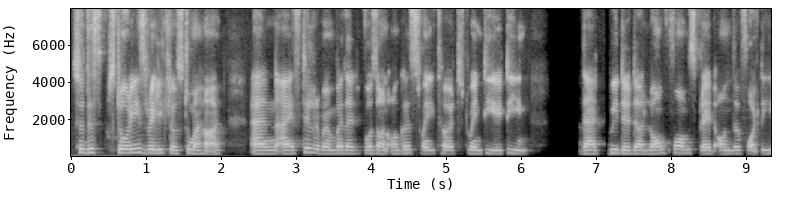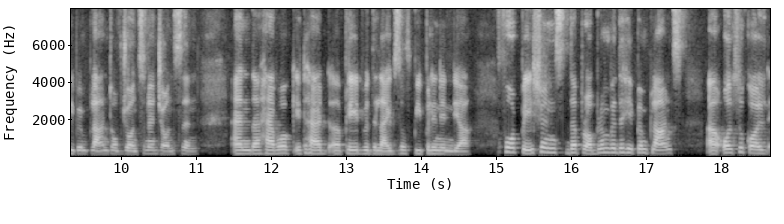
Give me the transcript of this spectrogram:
So, this story is really close to my heart. And I still remember that it was on August 23rd, 2018, that we did a long form spread on the faulty hip implant of Johnson & Johnson and the havoc it had uh, played with the lives of people in India. For patients, the problem with the hip implants uh, also called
